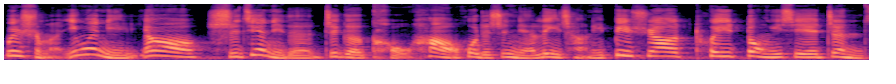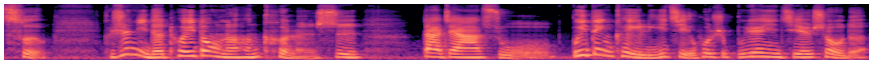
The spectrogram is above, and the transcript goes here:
为什么？因为你要实践你的这个口号，或者是你的立场，你必须要推动一些政策。可是你的推动呢，很可能是大家所不一定可以理解，或是不愿意接受的。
